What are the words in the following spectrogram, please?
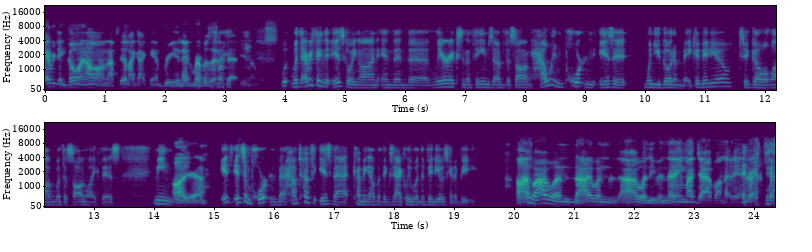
everything going on i feel like i can't breathe and that represented right. that you know? With everything that is going on and then the lyrics and the themes of the song how important is it when you go to make a video to go along with a song like this? I mean oh yeah. it's, it's important but how tough is that coming up with exactly what the video is going to be Oh, that's why I wouldn't. I wouldn't. I wouldn't even. That ain't my job on that end right there.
